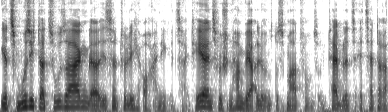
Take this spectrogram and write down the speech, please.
Jetzt muss ich dazu sagen, da ist natürlich auch einige Zeit her. Inzwischen haben wir alle unsere Smartphones und Tablets etc.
